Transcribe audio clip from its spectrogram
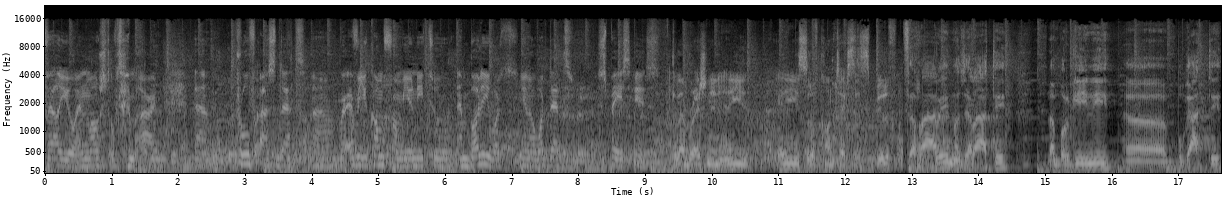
value, and most of them are, um, prove us that uh, wherever you come from, you need to embody what you know what that space is. Collaboration in any any sort of context is beautiful. Ferrari, Maserati, Lamborghini, uh, Bugatti.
